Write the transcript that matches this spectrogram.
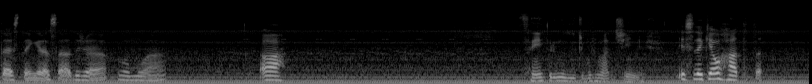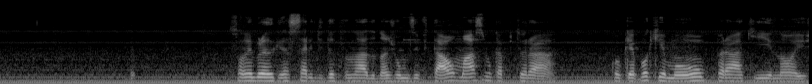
Tá, isso tá engraçado já. Vamos lá. Ó, Sempre nos últimos matinhos. esse daqui é o rato, tá? Só lembrando que na série de detonado nós vamos evitar ao máximo capturar qualquer Pokémon para que nós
